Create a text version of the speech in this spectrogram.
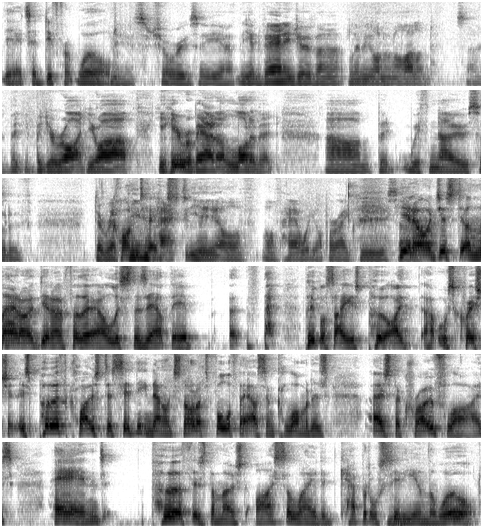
yeah, it's a different world. Yes, sure is. The, uh, the advantage of uh, living on an island. So, but but you're right. You are you hear about a lot of it, um, but with no sort of direct Context. impact yeah, of, of how we operate here. So. You know, and just on that, I, you know, for the, our listeners out there, uh, people say, is Perth, I, was questioned, is Perth close to Sydney? No, it's not. It's 4,000 kilometres as the crow flies. And Perth is the most isolated capital city mm. in the world.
